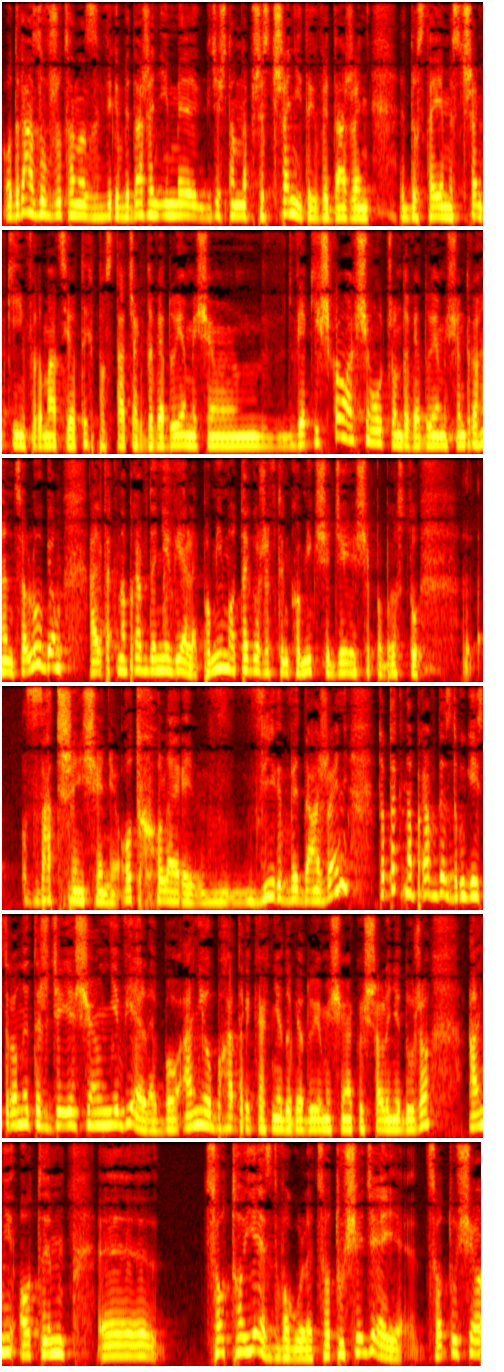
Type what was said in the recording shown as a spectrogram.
Od razu wrzuca nas w wir wydarzeń i my gdzieś tam na przestrzeni tych wydarzeń dostajemy strzępki informacji o tych postaciach, dowiadujemy się w jakich szkołach się uczą, dowiadujemy się trochę co lubią, ale tak naprawdę niewiele. Pomimo tego, że w tym komiksie dzieje się po prostu zatrzęsienie od cholery, wir wydarzeń, to tak naprawdę z drugiej strony też dzieje się niewiele, bo ani o bohaterkach nie dowiadujemy się jakoś szalenie dużo, ani o tym, e, co to jest w ogóle, co tu się dzieje, co tu się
